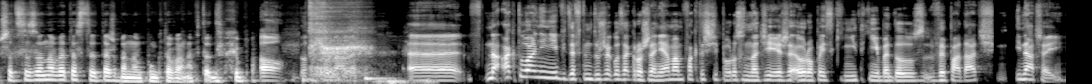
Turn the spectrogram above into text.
Przedsezonowe testy też będą punktowane wtedy chyba. O, doskonale. E, no, aktualnie nie widzę w tym dużego zagrożenia. Mam faktycznie po prostu nadzieję, że europejskie nitki nie będą wypadać. Inaczej.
